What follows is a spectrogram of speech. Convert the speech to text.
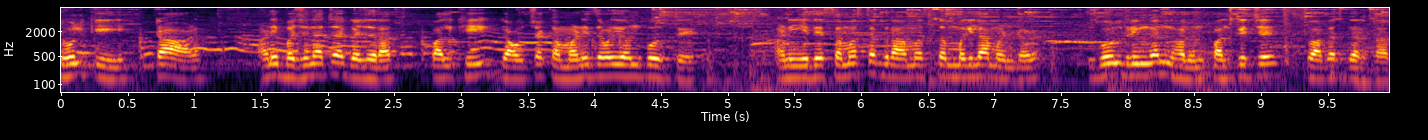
ढोलकी टाळ आणि भजनाच्या गजरात पालखी गावच्या कमानीजवळ येऊन पोहोचते आणि येथे समस्त ग्रामस्थ महिला मंडळ गोल रिंगण घालून पालखीचे स्वागत करतात.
